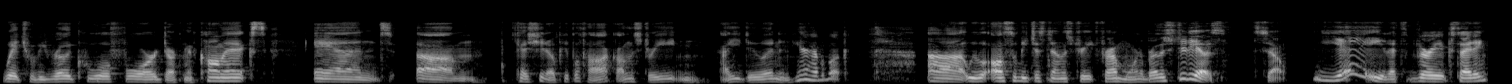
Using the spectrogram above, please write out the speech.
which will be really cool for Dark Myth Comics. And um, because you know people talk on the street and how you doing and here have a book. Uh, we will also be just down the street from Warner Brothers Studios. So yay, that's very exciting.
